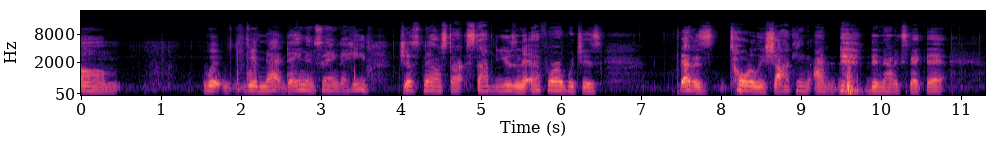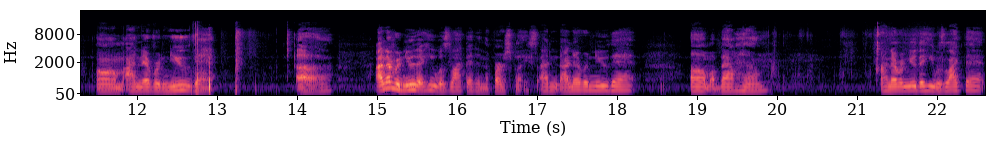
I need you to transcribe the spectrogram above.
Um, with with Matt Damon saying that he just now start stopped using the F word, which is that is totally shocking. I did not expect that. Um, I never knew that. Uh, I never knew that he was like that in the first place. I, I never knew that um, about him. I never knew that he was like that.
